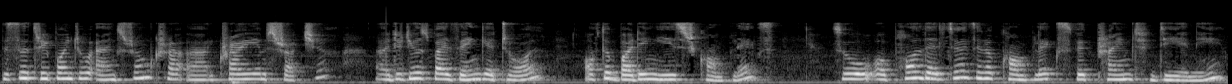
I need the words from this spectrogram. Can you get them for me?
This is a 3.2 angstrom uh, cryo-EM structure uh, deduced by Zheng et al. Of the budding yeast complex. So uh, Pol delta is in a complex with primed DNA.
